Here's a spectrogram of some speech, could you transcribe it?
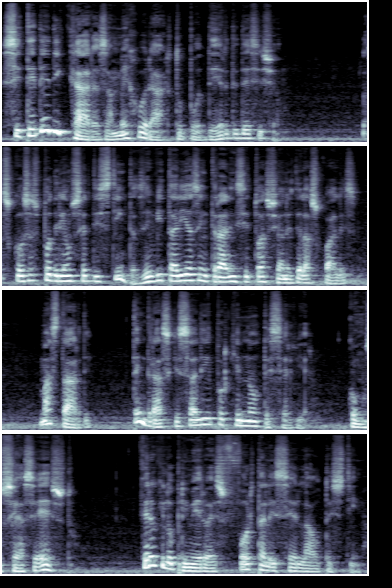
se te dedicaras a melhorar tu poder de decisão, as coisas poderiam ser distintas. Evitarias entrar em situações de las quais, mais tarde, tendrás que sair porque não te serviram. Como se hace isto? Creo que lo primero es fortalecer la autoestima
